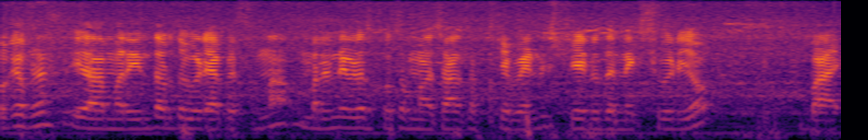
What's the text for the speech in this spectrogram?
ఓకే ఫ్రెండ్స్ ఇక మరి ఇంతవరకు వీడియో ఆపేస్తున్నా. మరిన్ని వీడియోస్ కోసం మన ఛానల్ సబ్స్క్రైబ్ చేయండి. State the next video. Bye.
